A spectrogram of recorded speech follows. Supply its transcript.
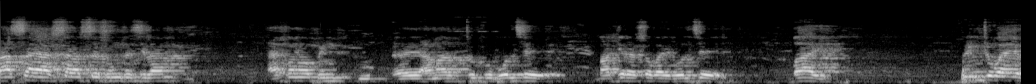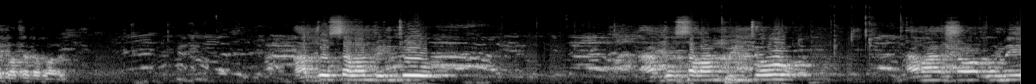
রাস্তায় আস্তে আস্তে শুনতেছিলাম, এখনও আমার টুকু বলছে, বাকিরা সবাই বলছে, ভাই, পিন্টু ভাইয়ের কথাটা বলেন। আব্দুল সালাম পিন্টু আব্দুল সালাম পিন্টু। আমার সহকর্মী,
